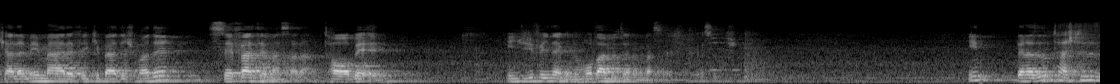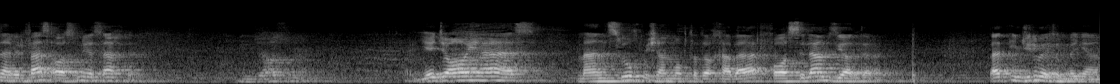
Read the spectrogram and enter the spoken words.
کلمه معرفه که بعدش اومده صفت مثلا تابعه اینجوری فکر نکنین هو می‌ذارم وسطش این به نظرم تشخیص زمیر فصل آسون یا سخته؟ اینجا آسونه. یه جایی هست. منسوخ میشن مبتدا خبر فاصله هم زیاد دارن. بعد اینجوری بهتون بگم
